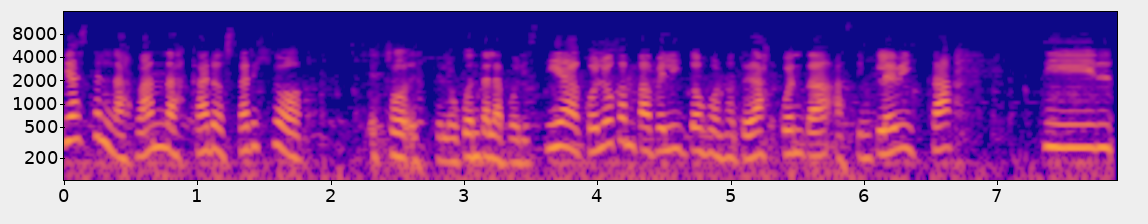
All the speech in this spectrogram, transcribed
¿Qué hacen las bandas, Caro, Sergio? Esto este, lo cuenta la policía. Colocan papelitos, vos no te das cuenta a simple vista. Si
